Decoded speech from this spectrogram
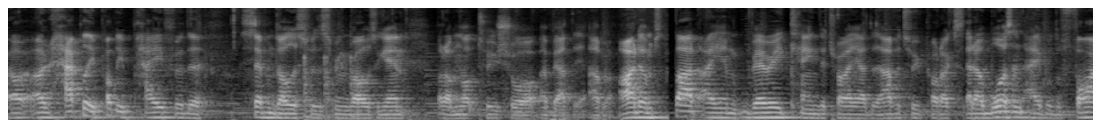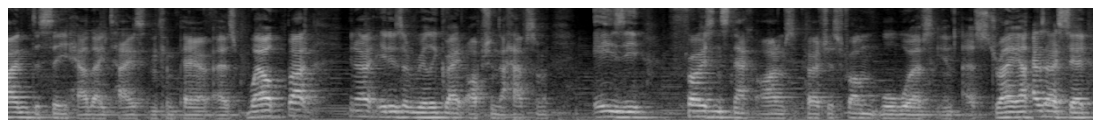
I'd happily probably pay for the $7 for the spring rolls again, but I'm not too sure about the other items. But I am very keen to try out the other two products that I wasn't able to find to see how they taste and compare as well. But you know, it is a really great option to have some easy frozen snack items to purchase from Woolworths in Australia. As I said,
